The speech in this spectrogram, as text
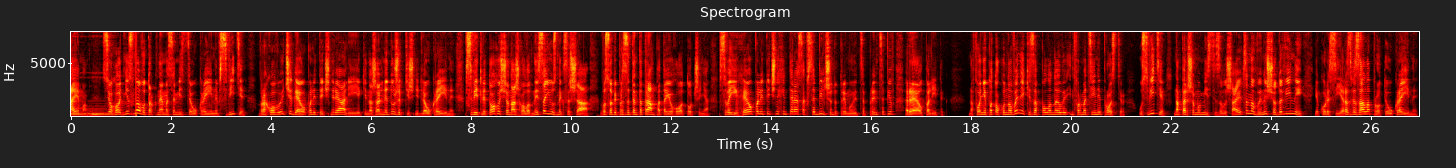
Вітаємо! Сьогодні знову торкнемося місця України в світі, враховуючи геополітичні реалії, які, на жаль, не дуже втішні для України, в світлі того, що наш головний союзник США в особі президента Трампа та його оточення в своїх геополітичних інтересах все більше дотримується принципів реалполітик. На фоні потоку новин, які заполонили інформаційний простір, у світі на першому місці залишаються новини щодо війни, яку Росія розв'язала проти України,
